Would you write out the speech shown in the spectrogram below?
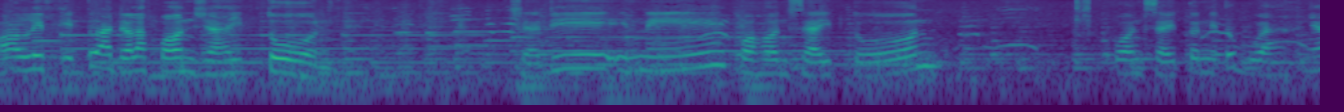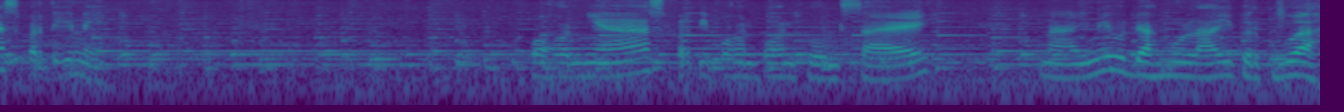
Olive itu adalah pohon zaitun. Jadi ini pohon zaitun. Pohon zaitun itu buahnya seperti ini. Pohonnya seperti pohon-pohon bonsai. Nah, ini udah mulai berbuah.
